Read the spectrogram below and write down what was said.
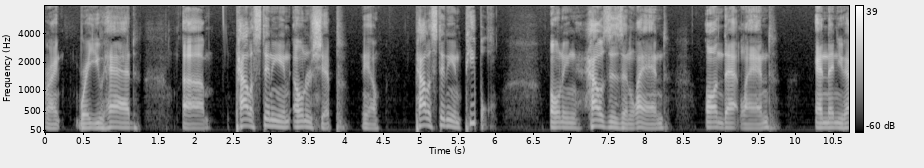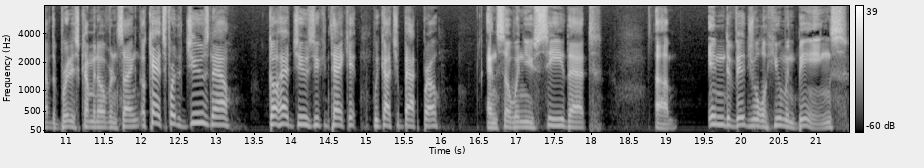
right? Where you had um, Palestinian ownership, you know, Palestinian people owning houses and land on that land. And then you have the British coming over and saying, okay, it's for the Jews now. Go ahead, Jews, you can take it. We got your back, bro. And so when you see that um, individual human beings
